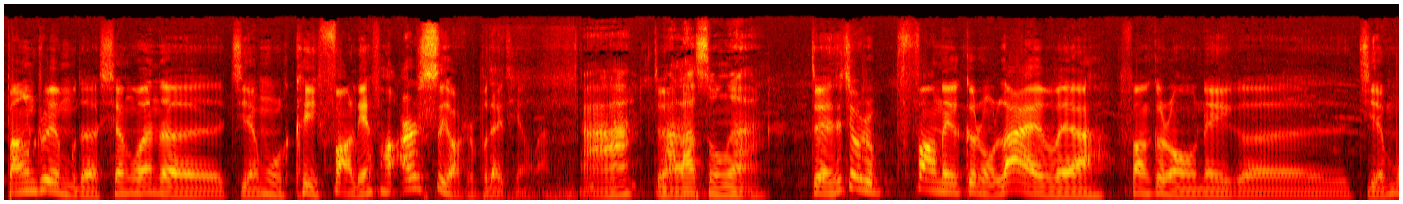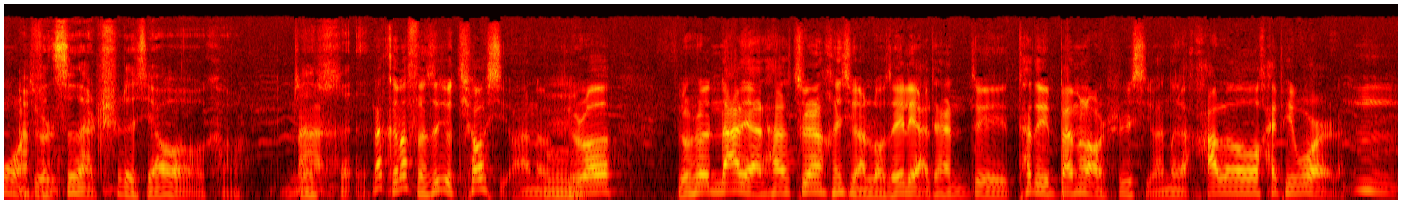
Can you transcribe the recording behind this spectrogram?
帮 Dream 的相关的节目可以放连放二十四小时不带停的。啊，对马拉松啊，对，他就是放那个各种 live 呀，放各种那个节目啊，就是粉丝哪吃得消啊？我靠，那狠。那可能粉丝就挑喜欢的，嗯比如说，比如说 Nadia，她虽然很喜欢 Loselia，但是对她对版本老师喜欢那个 Hello Happy World 嗯，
